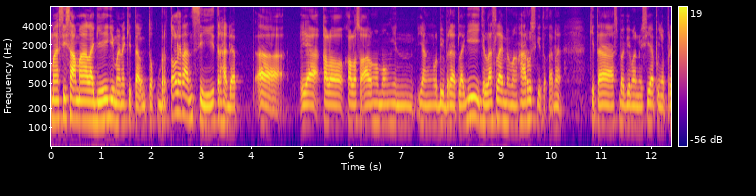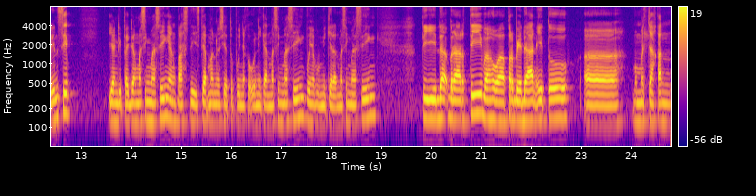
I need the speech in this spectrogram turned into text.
masih sama lagi gimana kita untuk bertoleransi terhadap eh ya kalau kalau soal ngomongin yang lebih berat lagi jelas lah memang harus gitu karena kita sebagai manusia punya prinsip yang dipegang masing-masing yang pasti setiap manusia tuh punya keunikan masing-masing punya pemikiran masing-masing tidak berarti bahwa perbedaan itu eh memecahkan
